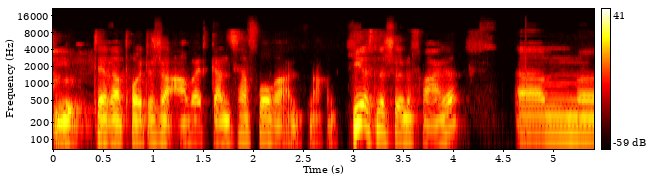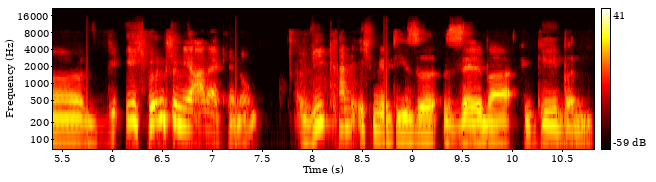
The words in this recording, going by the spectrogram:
die therapeutische Arbeit ganz hervorragend machen. Hier ist eine schöne Frage. Ähm, äh, ich wünsche mir Anerkennung. Wie kann ich mir diese selber geben?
